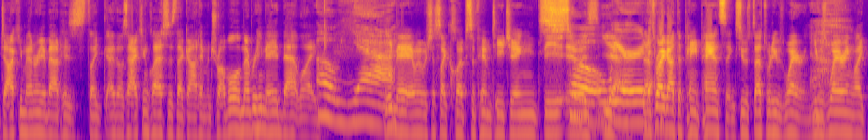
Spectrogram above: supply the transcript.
documentary about his like uh, those acting classes that got him in trouble. Remember he made that like oh yeah. he made it was just like clips of him teaching. The, So it was, yeah, weird. That's where I got the paint pants thing. He was that's what he was wearing. He was wearing like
